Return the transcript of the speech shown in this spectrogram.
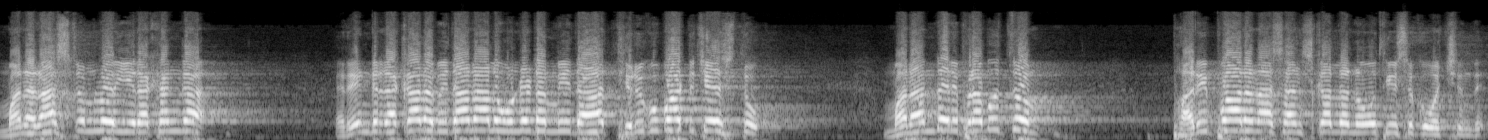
మన రాష్ట్రంలో ఈ రకంగా రెండు రకాల విధానాలు ఉండటం మీద తిరుగుబాటు చేస్తూ మనందరి ప్రభుత్వం పరిపాలనా సంస్కరణను తీసుకువచ్చింది.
